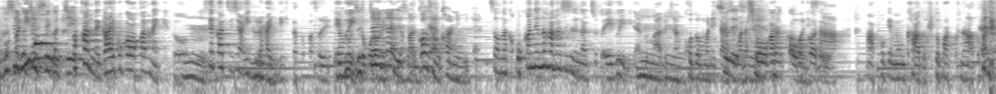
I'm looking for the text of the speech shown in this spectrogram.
伏せがち伏せがちわかんない。外国はわかんないけど、うん伏せがちじゃん。いくら入ってきたとか、そういうえぐいところみたい対な感じで。お母さん管理みたいな。そう、なんかお金の話するのはちょっとえぐいみたいなのがあるじゃん。子供に対して、まだ小学校にさ、まあ、ポケモンカード1パックなとかね。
